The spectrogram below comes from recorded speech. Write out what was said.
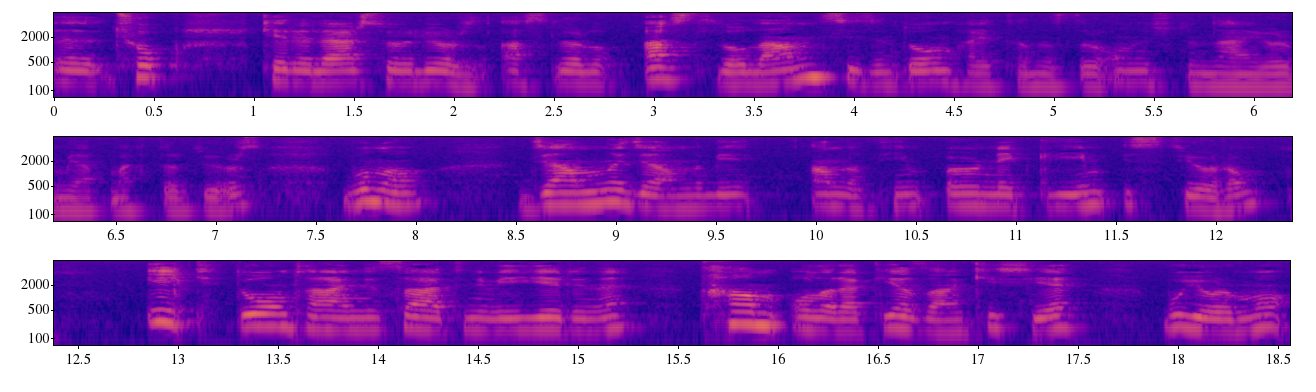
Ee, çok kereler söylüyoruz. Aslı, aslı olan sizin doğum haritanızdır. Onun üstünden yorum yapmaktır diyoruz. Bunu canlı canlı bir anlatayım, örnekleyeyim istiyorum. İlk doğum tarihini, saatini ve yerini tam olarak yazan kişiye bu yorumu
